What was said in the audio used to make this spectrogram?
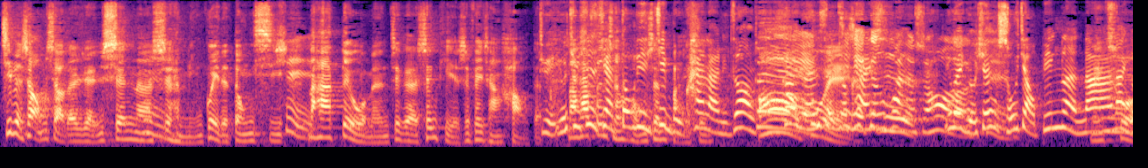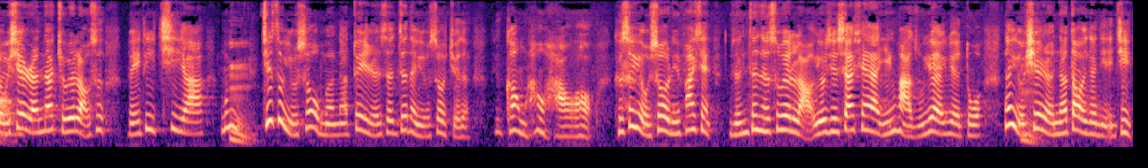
基本上我们晓得人参呢是很名贵的东西，是。那它对我们这个身体也是非常好的。对，尤其是现在动力进补开来，你知道，看人参就开始，因为有些人手脚冰冷呐，那有些人呢就会老是没力气啊。嗯，接着有时候我们呢对人参真的有时候觉得刚好好哦，可是有时候。你发现人真的是会老，尤其像现在银发族越来越多。那有些人呢，到一个年纪，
